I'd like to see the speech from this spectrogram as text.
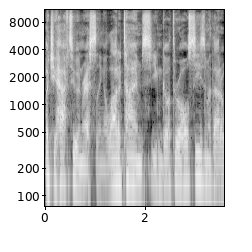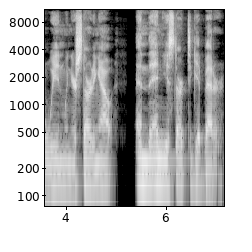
but you have to in wrestling. A lot of times, you can go through a whole season without a win when you're starting out, and then you start to get better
